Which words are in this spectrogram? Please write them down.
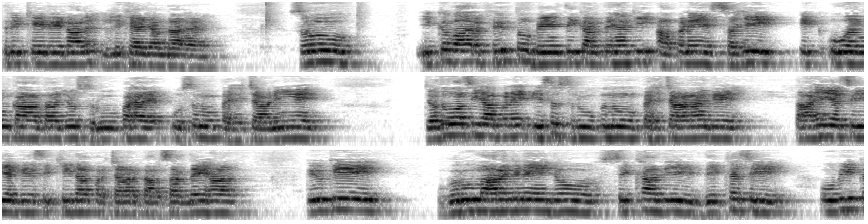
ਤਰੀਕੇ ਦੇ ਨਾਲ ਲਿਖਿਆ ਜਾਂਦਾ ਹੈ। ਸੋ ਇੱਕ ਵਾਰ ਫਿਰ ਤੋਂ ਬੇਨਤੀ ਕਰਦੇ ਹਾਂ ਕਿ ਆਪਣੇ ਸਹੀ ਇੱਕ ਓੰਕਾਰ ਦਾ ਜੋ ਸਰੂਪ ਹੈ ਉਸ ਨੂੰ ਪਹਿਚਾਣੀਏ। ਜਦੋਂ ਅਸੀਂ ਆਪਣੇ ਇਸ ਸਰੂਪ ਨੂੰ ਪਹਿਚਾਣਾਂਗੇ, ਤਾਂ ਹੀ ਅਸੀਂ ਅੱਗੇ ਸਿੱਖੀ ਦਾ ਪ੍ਰਚਾਰ ਕਰ ਸਕਦੇ ਹਾਂ। ਕਿਉਂਕਿ ਗੁਰੂ ਮਹਾਰਾਜ ਨੇ ਜੋ ਸਿੱਖਾਂ ਦੀ ਦਿੱਖ ਸੀ, ਉਹ ਵੀ ਇੱਕ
